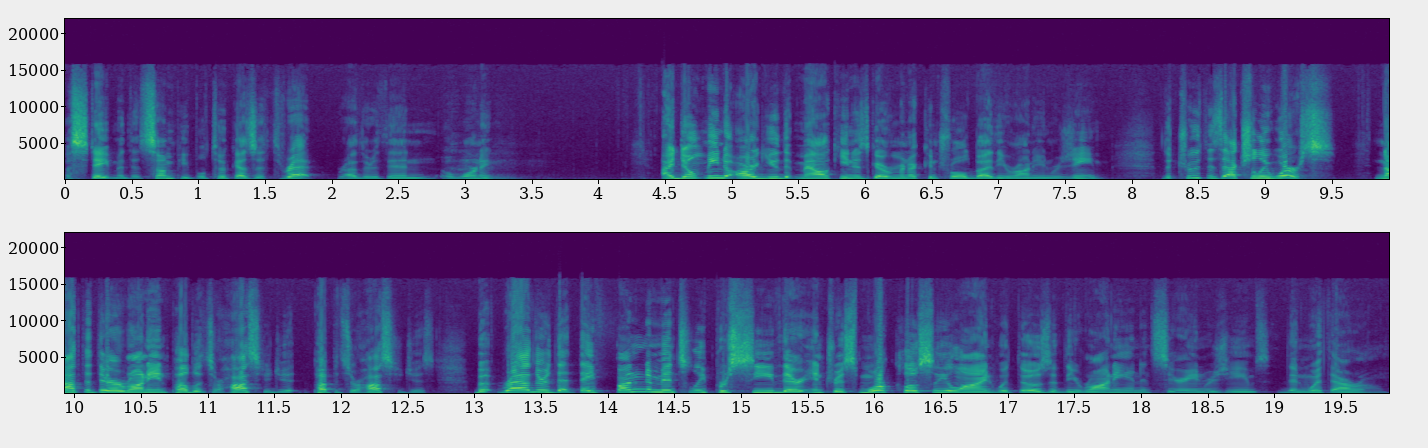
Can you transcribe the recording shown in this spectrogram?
A statement that some people took as a threat rather than a warning. I don't mean to argue that Maliki and his government are controlled by the Iranian regime. The truth is actually worse. Not that their Iranian puppets are, hostages, puppets or hostages, but rather that they fundamentally perceive their interests more closely aligned with those of the Iranian and Syrian regimes than with our own.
